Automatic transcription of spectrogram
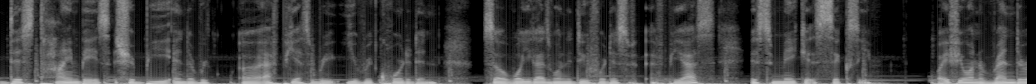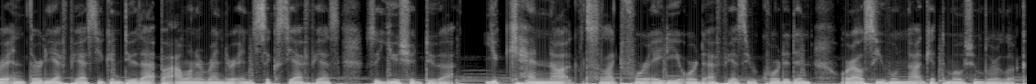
this time base should be in the uh, FPS re you recorded in. So what you guys want to do for this FPS is to make it 60. But if you want to render it in 30 FPS, you can do that, but I want to render it in 60 FPS, so you should do that. You cannot select 480 or the FPS you recorded in, or else you will not get the motion blur look.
